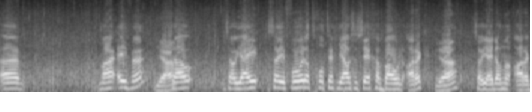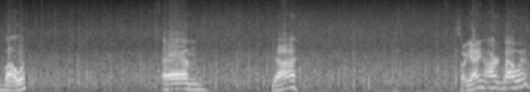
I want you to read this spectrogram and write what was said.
Ehm, maar even, Ja? zou, zou jij, stel je voor dat God tegen jou zou zeggen, bouw een ark. Ja? Zou jij dan een ark bouwen? Ehm, ja? Zou jij een ark bouwen?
